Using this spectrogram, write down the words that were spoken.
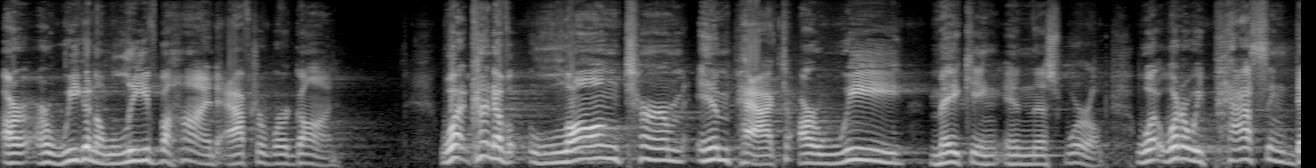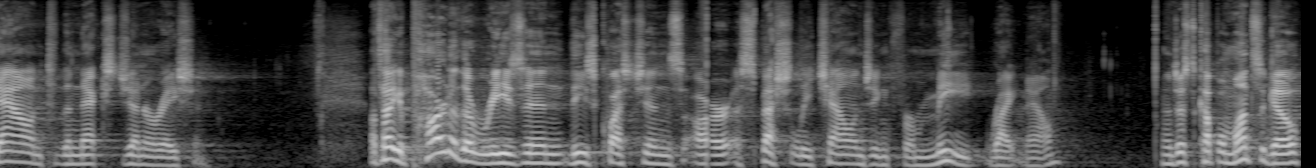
are, are we going to leave behind after we're gone? What kind of long term impact are we making in this world? What, what are we passing down to the next generation? I'll tell you, part of the reason these questions are especially challenging for me right now, and just a couple months ago,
